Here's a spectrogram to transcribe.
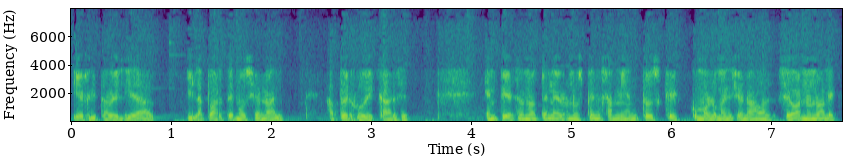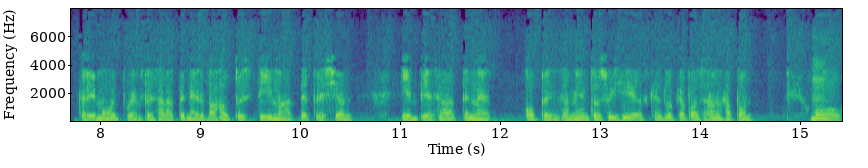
irritabilidad y la parte emocional a perjudicarse. Empiezan a tener unos pensamientos que, como lo mencionaba, se van uno al extremo y puede empezar a tener baja autoestima, depresión, y empieza a tener o pensamientos suicidas, que es lo que ha pasado en Japón, o mm.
